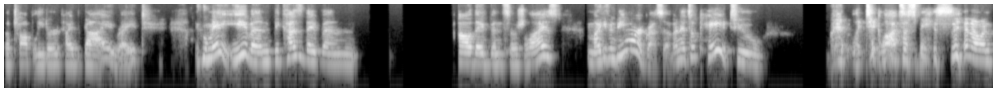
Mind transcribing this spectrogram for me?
the top leader type guy right? Who may even because they've been how they've been socialized might even be more aggressive. And it's okay to like take lots of space, you know, and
